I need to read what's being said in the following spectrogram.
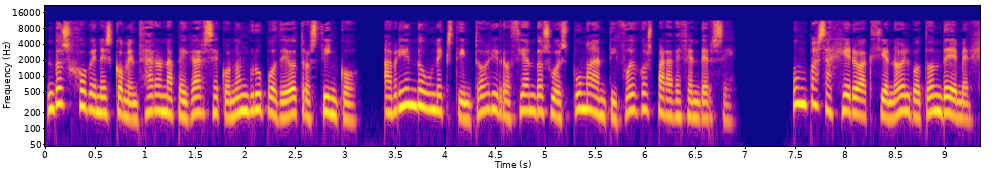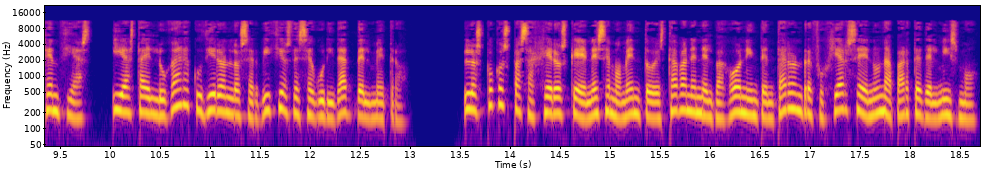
Dos jóvenes comenzaron a pegarse con un grupo de otros cinco, abriendo un extintor y rociando su espuma antifuegos para defenderse. Un pasajero accionó el botón de emergencias, y hasta el lugar acudieron los servicios de seguridad del metro. Los pocos pasajeros que en ese momento estaban en el vagón intentaron refugiarse en una parte del mismo,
